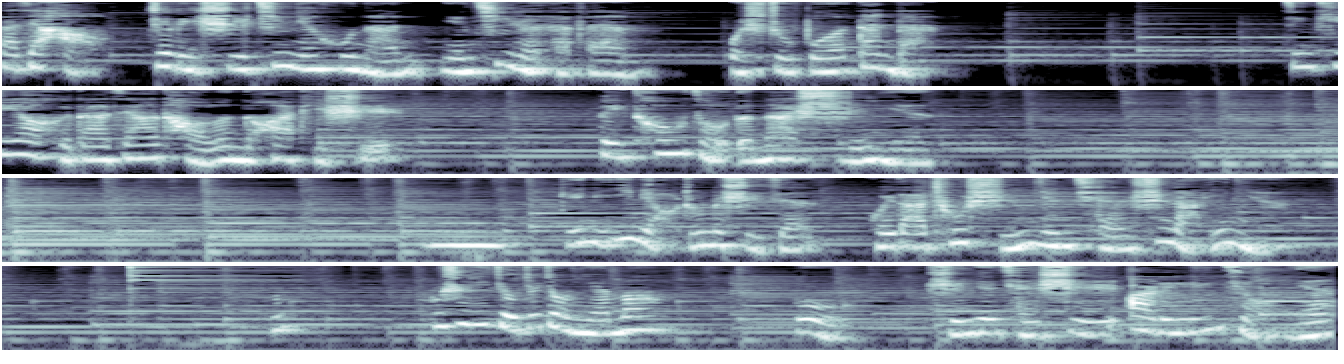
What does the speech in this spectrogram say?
大家好，这里是青年湖南年轻人 FM，我是主播蛋蛋。今天要和大家讨论的话题是被偷走的那十年。嗯，给你一秒钟的时间，回答出十年前是哪一年？嗯，不是一九九九年吗？不，十年前是二零零九年。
